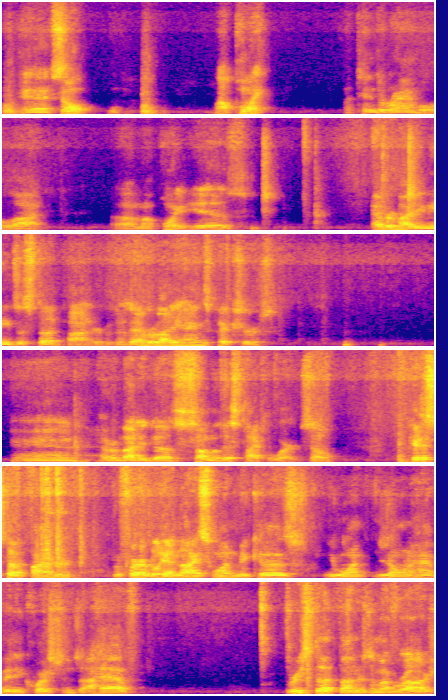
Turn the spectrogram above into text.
And so, my point, I tend to ramble a lot. Uh, my point is, everybody needs a stud finder because everybody hangs pictures. and everybody does some of this type of work. So get a stud finder, preferably a nice one because you want you don't want to have any questions. I have three stud finders in my garage,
